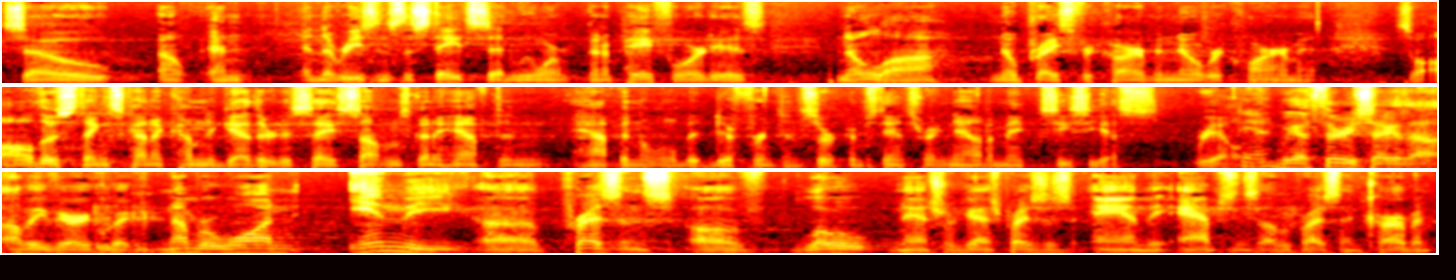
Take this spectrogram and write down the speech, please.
So, uh, and, and the reasons the state said we weren't going to pay for it is no law, no price for carbon, no requirement. So all those things kind of come together to say something's going to have to happen a little bit different than circumstance right now to make CCS reality. Dan? We have 30 seconds. I'll I'll be very quick. Number one, in the uh, presence of low natural gas prices and the absence of a price on carbon,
